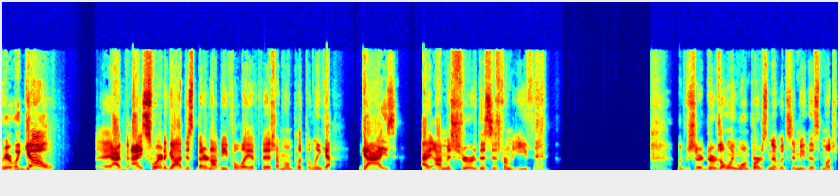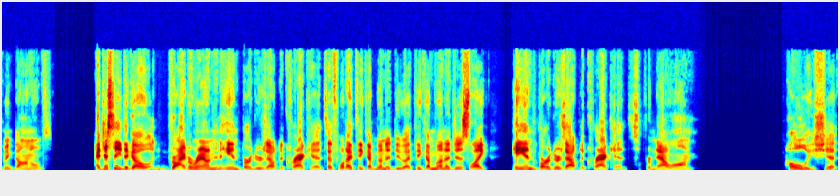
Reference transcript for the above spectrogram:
Here we go. Eh, I, I swear to God, this better not be fillet of fish. I'm gonna put the link out, guys. I, I'm sure this is from Ethan. I'm sure there's only one person that would send me this much McDonald's. I just need to go drive around and hand burgers out to crackheads. That's what I think I'm gonna do. I think I'm gonna just like hand burgers out to crackheads from now on. Holy shit.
